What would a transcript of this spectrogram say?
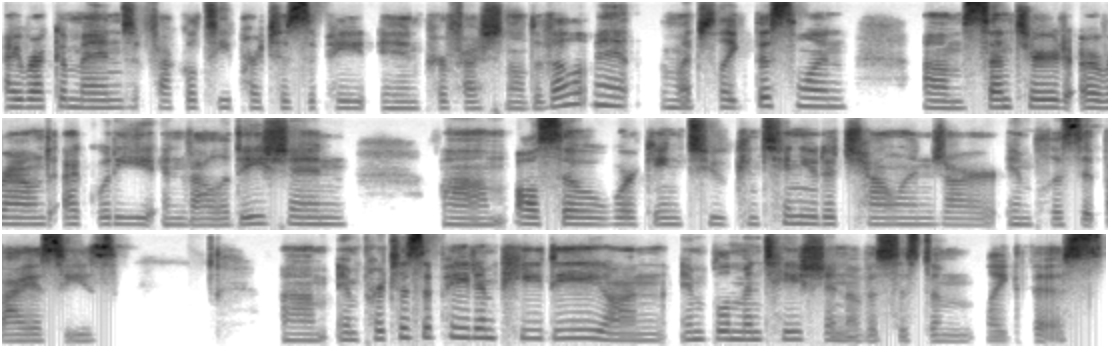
I recommend faculty participate in professional development, much like this one, um, centered around equity and validation, um, also working to continue to challenge our implicit biases. Um, and participate in PD on implementation of a system like this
